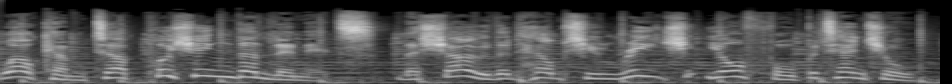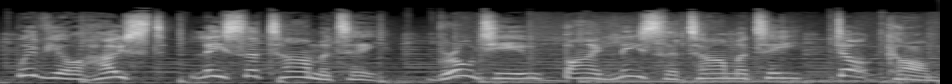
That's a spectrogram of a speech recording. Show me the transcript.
Welcome to Pushing the Limits, the show that helps you reach your full potential, with your host, Lisa Tamati. Brought to you by lisatamati.com.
